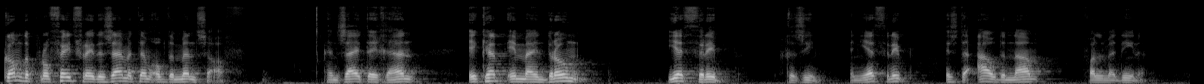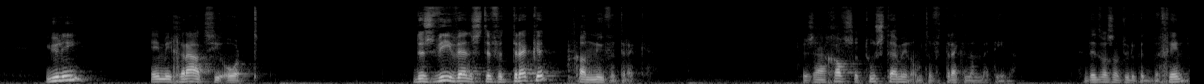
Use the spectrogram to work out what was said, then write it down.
kwam de profeet vrede zij met hem op de mensen af. En zei tegen hen, ik heb in mijn droom Yathrib gezien. En Yathrib is de oude naam van Medina. Jullie emigratieoord. Dus wie wenst te vertrekken, kan nu vertrekken. Dus hij gaf ze toestemming om te vertrekken naar Medina. En dit was natuurlijk het begin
